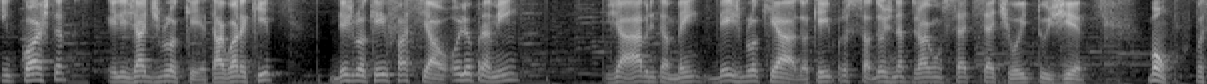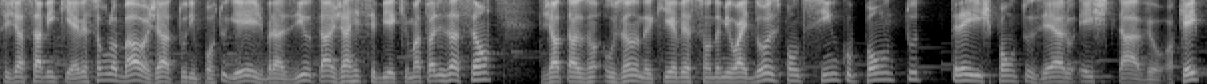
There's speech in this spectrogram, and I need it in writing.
encosta, ele já desbloqueia, tá? Agora aqui, desbloqueio facial, olhou para mim, já abre também desbloqueado, ok? Processador Snapdragon 778G. Bom, vocês já sabem que é a versão global, já tudo em português, Brasil, tá? Já recebi aqui uma atualização, já está usando aqui a versão da MIUI 12.5.3.0 estável, ok?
